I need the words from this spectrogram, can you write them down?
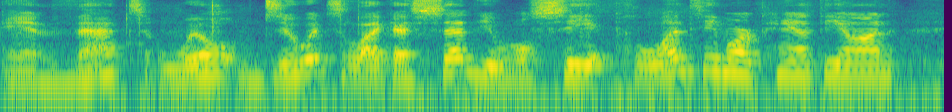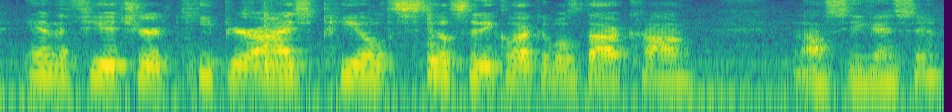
And that will do it. Like I said, you will see plenty more Pantheon in the future. Keep your eyes peeled. SteelCityCollectibles.com. And I'll see you guys soon.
